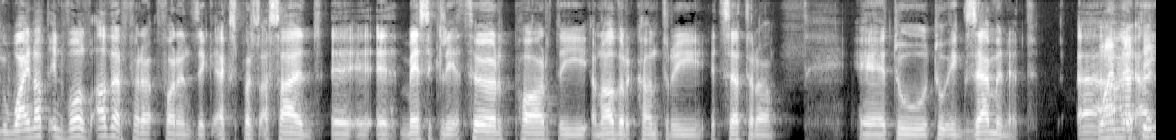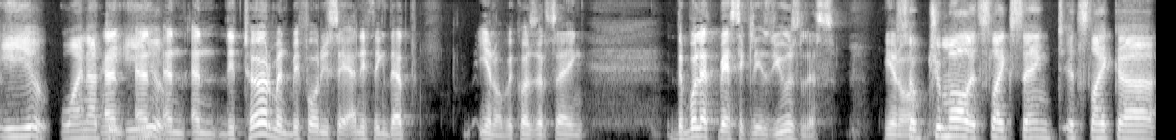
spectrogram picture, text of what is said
why not involve other forensic experts aside, uh, uh, basically a third party, another country, etc., uh, to to examine it? Uh, why not I, the EU? Why not and, the EU? And, and and determine before you say anything that you know because they're saying the bullet basically is useless. You know. So Jamal, it's like saying it's like uh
